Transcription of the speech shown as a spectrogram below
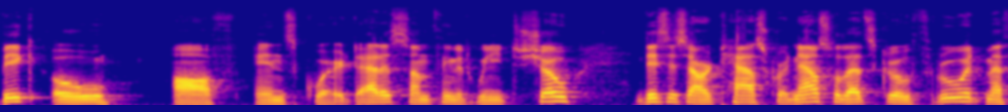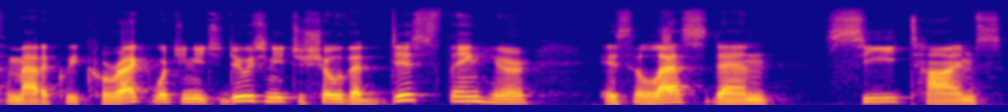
big O of n squared. That is something that we need to show. This is our task right now, so let's go through it mathematically correct. What you need to do is you need to show that this thing here is less than c times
